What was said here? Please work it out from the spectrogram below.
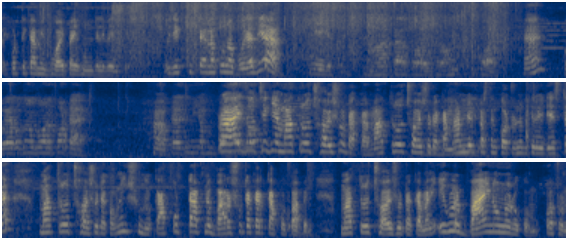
এরপর থেকে আমি ভয় পাই হোম ডেলিভারিতে ওই যে কি না কোনো বইরা দিয়া নিয়ে গেছে। হ্যাঁ? পটায়। হ্যাঁ। প্রাইস হচ্ছে গিয়ে মাত্র ছয়শো টাকা মাত্র ছয়শো টাকা হান্ড্রেড পার্সেন্ট কটনের ভিতরে এই ড্রেসটা মাত্র ছয়শো টাকা। অনেক সুন্দর। কাপড়টা আপনি বারোশো টাকার কাপড় পাবেন। মাত্র ছয়শো টাকা। মানে এগুলোর বাইন অন্যরকম কটন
